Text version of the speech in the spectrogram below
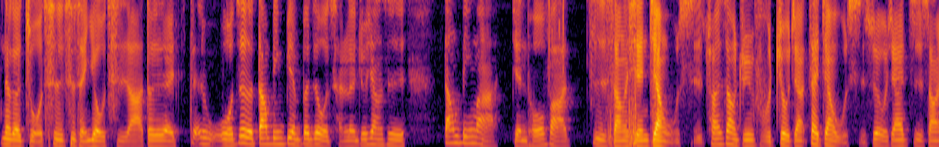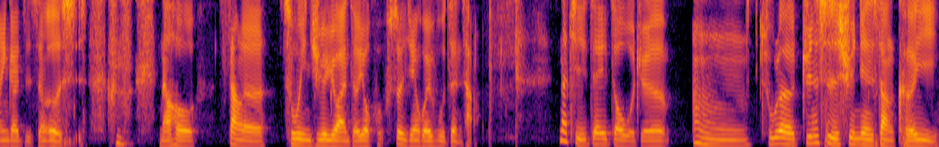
那个左刺刺成右刺啊，对对对，我这个当兵变笨，这我承认，就像是当兵嘛，剪头发智商先降五十，穿上军服就降再降五十，所以我现在智商应该只剩二十，然后上了出营区的游览车又瞬间恢复正常。那其实这一周我觉得，嗯，除了军事训练上可以，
